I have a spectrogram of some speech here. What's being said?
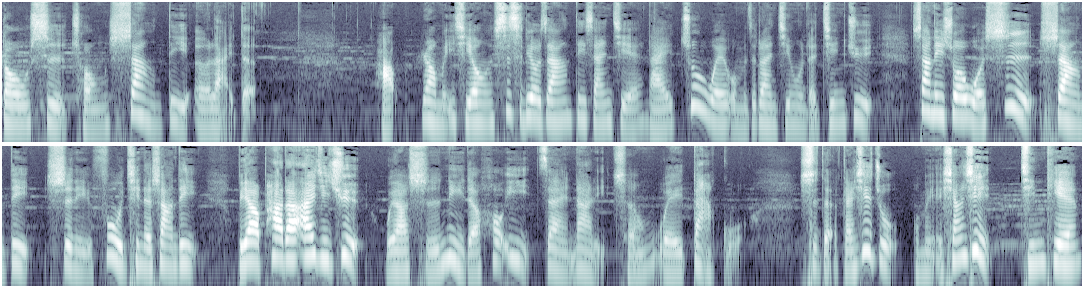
都是从上帝而来的。好。让我们一起用四十六章第三节来作为我们这段经文的金句。上帝说：“我是上帝，是你父亲的上帝。不要怕到埃及去，我要使你的后裔在那里成为大国。”是的，感谢主，我们也相信今天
